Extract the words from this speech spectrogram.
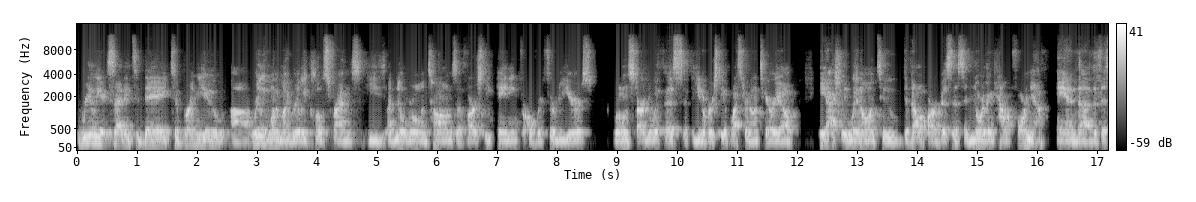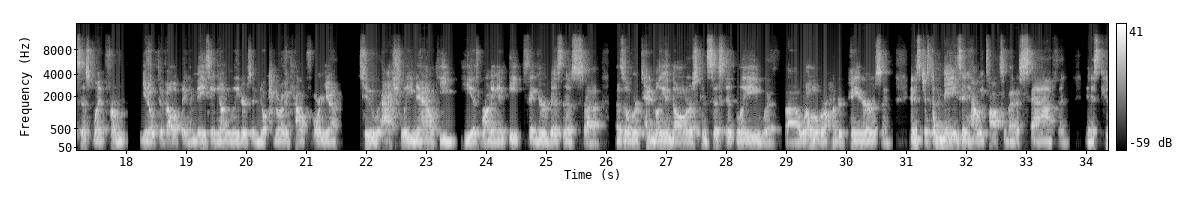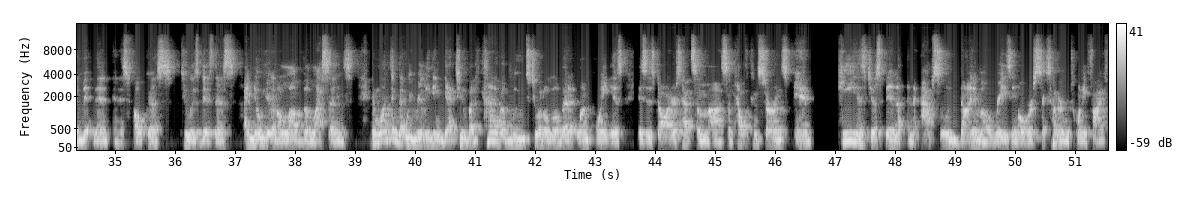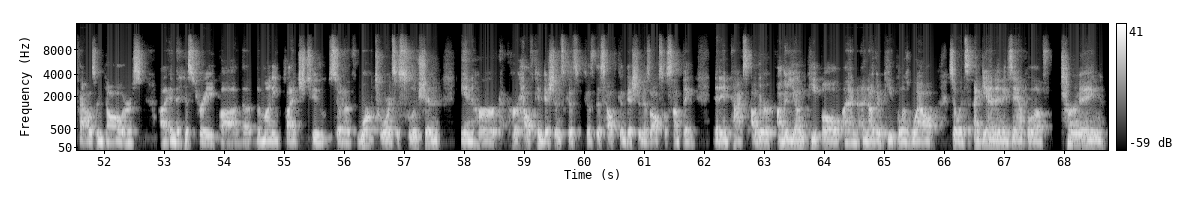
really excited today to bring you uh, really one of my really close friends. He's I've known Roland Toms of Varsity Painting for over 30 years. Roland started with us at the University of Western Ontario. He actually went on to develop our business in Northern California, and uh, the business went from you know developing amazing young leaders in no- Northern California to actually now he he is running an eight figure business uh, does over 10 million dollars consistently with uh, well over 100 painters. And and it's just amazing how he talks about his staff and and his commitment and his focus to his business. I know you're going to love the lessons. And one thing that we really didn't get to but he kind of alludes to it a little bit at one point is is his daughters had some uh, some health concerns. And he has just been an absolute dynamo, raising over $625,000 uh, in the history, uh, the, the money pledged to sort of work towards a solution in her, her health conditions, because this health condition is also something that impacts other, other young people and, and other people as well. So it's, again, an example of turning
